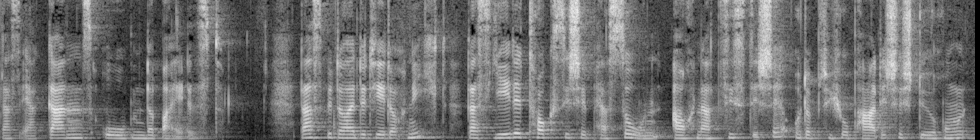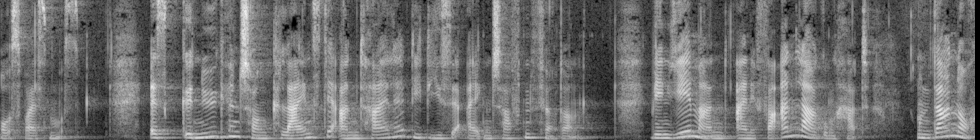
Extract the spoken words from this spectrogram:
dass er ganz oben dabei ist. Das bedeutet jedoch nicht, dass jede toxische Person auch narzisstische oder psychopathische Störungen ausweisen muss. Es genügen schon kleinste Anteile, die diese Eigenschaften fördern. Wenn jemand eine Veranlagung hat und dann noch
